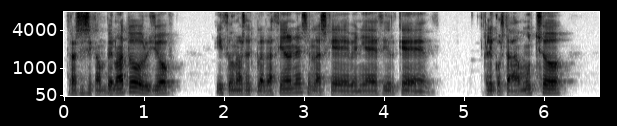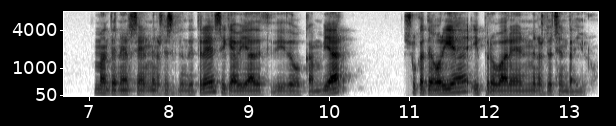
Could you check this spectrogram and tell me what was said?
Tras ese campeonato, Urjov hizo unas declaraciones en las que venía a decir que le costaba mucho mantenerse en menos de 73 y que había decidido cambiar su categoría y probar en menos de 81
